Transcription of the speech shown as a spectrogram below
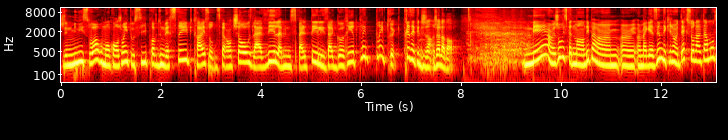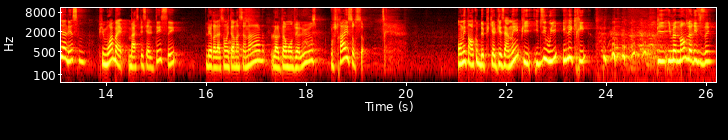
j'ai une mini histoire où mon conjoint est aussi prof d'université, puis travaille sur différentes choses, la ville, la municipalité, les algorithmes, plein, plein de trucs. Très intelligent, je l'adore. Mais un jour, il se fait demander par un, un magazine d'écrire un texte sur l'altermondialisme. Puis moi, ben, ma spécialité, c'est les relations internationales, l'altermondialisme. Je travaille sur ça. On est en couple depuis quelques années, puis il dit oui, il écrit. puis il me demande de le réviser.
